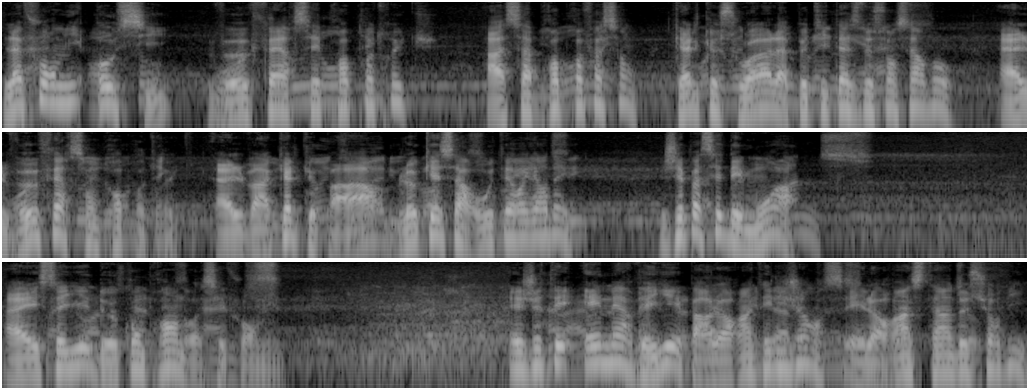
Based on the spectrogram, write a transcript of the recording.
la fourmi aussi veut faire ses propres trucs, à sa propre façon, quelle que soit la petitesse de son cerveau. Elle veut faire son propre truc. Elle va quelque part, bloquer sa route et regarder. J'ai passé des mois à essayer de comprendre ces fourmis. Et j'étais émerveillé par leur intelligence et leur instinct de survie.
